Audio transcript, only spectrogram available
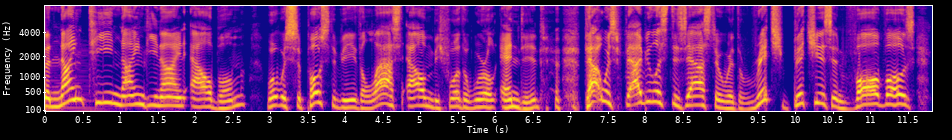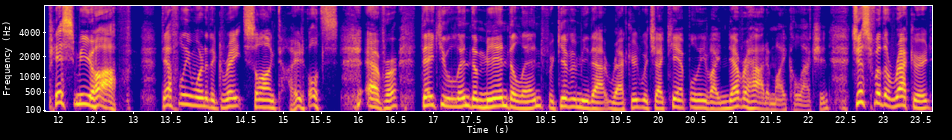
The 1999 album, what was supposed to be the last album before the world ended, that was Fabulous Disaster with Rich Bitches and Volvos Piss Me Off. Definitely one of the great song titles ever. Thank you, Linda Mandolin, for giving me that record, which I can't believe I never had in my collection. Just for the record,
